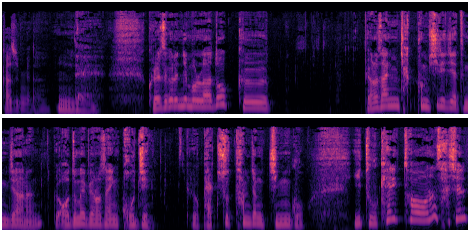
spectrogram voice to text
가집니다. 네. 그래서 그런지 몰라도 그 변호사님 작품 시리즈에 등장하는 그 어둠의 변호사인 고진 그리고 백수 탐정 진구 이 두 캐릭터는 사실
